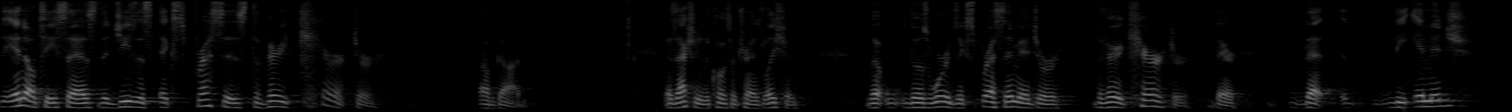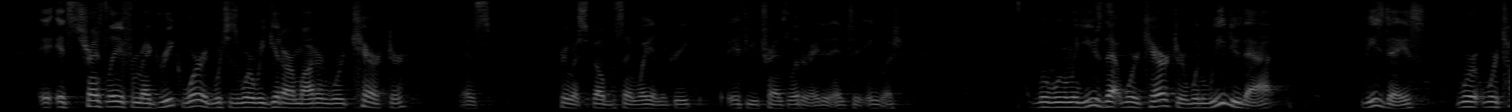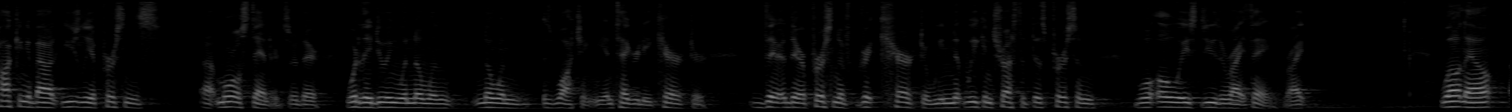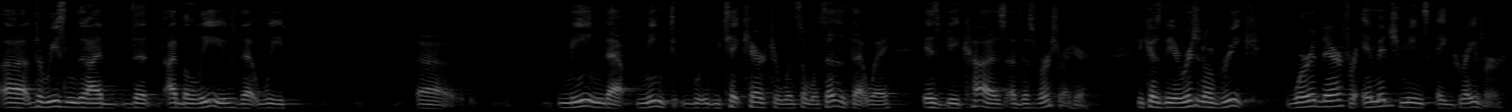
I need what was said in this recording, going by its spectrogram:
the NLT says that Jesus expresses the very character of God. That's actually the closer translation. That those words, express image, or the very character there. That the image, it's translated from a Greek word, which is where we get our modern word character. It's pretty much spelled the same way in the Greek if you transliterate it into English. But when we use that word character, when we do that these days, we're, we're talking about usually a person's uh, moral standards or their what are they doing when no one no one is watching integrity character. They're, they're a person of great character. We, we can trust that this person will always do the right thing right? Well now uh, the reason that i that i believe that we uh, mean that mean to, we take character when someone says it that way is because of this verse right here because the original greek word there for image means a graver.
